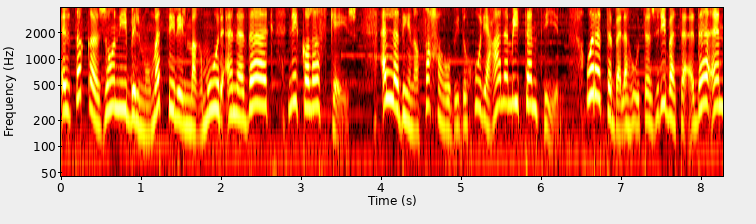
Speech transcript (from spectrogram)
التقى جوني بالممثل المغمور آنذاك نيكولاس كيج الذي نصحه بدخول عالم التمثيل ورتب له تجربة أداء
